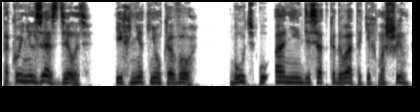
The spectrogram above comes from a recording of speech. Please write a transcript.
Такой нельзя сделать. Их нет ни у кого. Будь у Ани десятка-два таких машин,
